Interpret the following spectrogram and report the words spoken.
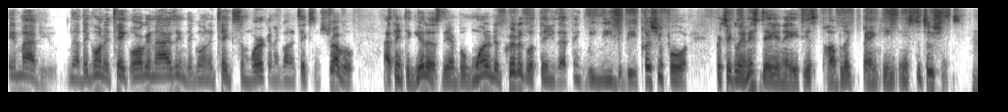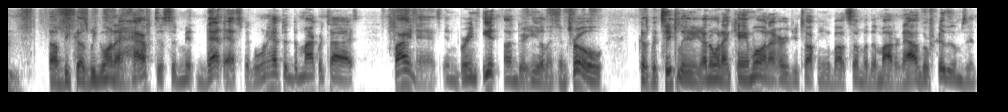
in my view. Now they're going to take organizing, they're going to take some work, and they're going to take some struggle. I think, to get us there. But one of the critical things I think we need to be pushing for, particularly in this day and age, is public banking institutions. Hmm. Uh, because we're going to have to submit that aspect. We're going to have to democratize finance and bring it under heel and control. Because particularly, I know when I came on, I heard you talking about some of the modern algorithms and,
